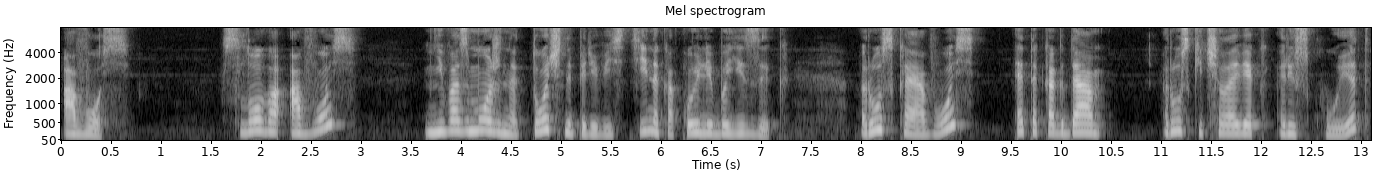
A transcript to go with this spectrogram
авось. Слово авось невозможно точно перевести на какой-либо язык. Русская авось – это когда русский человек рискует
